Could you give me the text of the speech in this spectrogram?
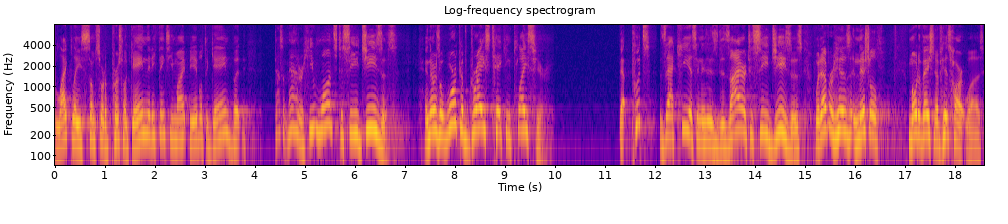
likely some sort of personal gain that he thinks he might be able to gain, but it doesn't matter. He wants to see Jesus. And there's a work of grace taking place here that puts Zacchaeus in his desire to see Jesus, whatever his initial motivation of his heart was,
